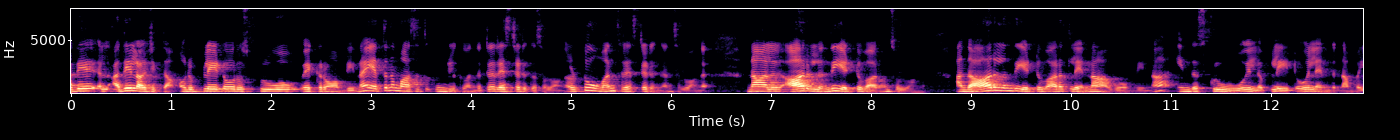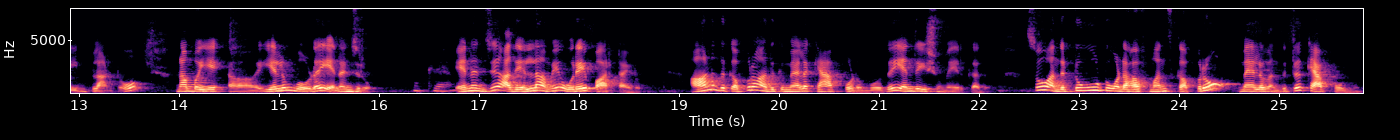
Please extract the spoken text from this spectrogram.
அதே அதே லாஜிக் தான். ஒரு பிளேட்டோ ஒரு ஸ்க்ரூவோ வைக்கிறோம் அப்படின்னா எத்தனை மாதத்துக்கு உங்களுக்கு வந்துட்டு ரெஸ்ட் எடுக்க சொல்லுவாங்க? ஒரு டூ மந்த்ஸ் ரெஸ்ட் எடுங்கன்னு சொல்லுவாங்க. நாலு ஆறுலேருந்து எட்டு வாரம்னு சொல்லுவாங்க. அந்த ஆறுலேருந்து எட்டு வாரத்தில் என்ன ஆகும் அப்படின்னா இந்த ஸ்க்ரூவோ இல்லை பிளேட்டோ இல்லை இந்த நம்ம இம்ப்ளான்ட்டோ நம்ம எலும்போட இணைஞ்சிரும். ஓகே இணைஞ்சு அது எல்லாமே ஒரே பார்ட் ஆகிடும் ஆனதுக்கப்புறம் அதுக்கு மேலே கேப் போடும்போது எந்த இஷ்யூமே இருக்காது. ஸோ அந்த டூ டூ அண்ட் ஹாஃப் மந்த்ஸ்க்கு அப்புறம் மேலே வந்துட்டு கேப் போடுவோம்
